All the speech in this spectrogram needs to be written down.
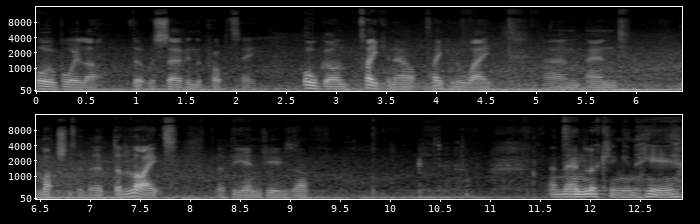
oil boiler that was serving the property. All gone, taken out, taken away, um, and much to the delight of the end user. And then looking in here,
